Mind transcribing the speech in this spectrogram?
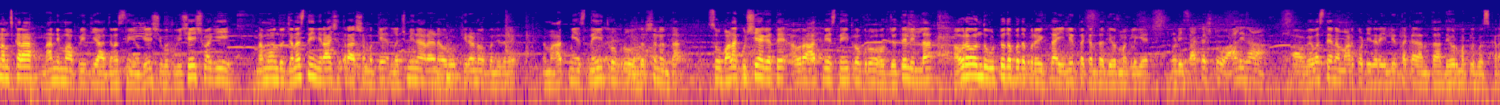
ನಮಸ್ಕಾರ. ನಾನು ನಿಮ್ಮ ಪ್ರೀತಿಯ ಜನಸ್ನೇಹಿ ಯೋಗೇಶ್. ಇವತ್ತು ವಿಶೇಷವಾಗಿ ನಮ್ಮ ಒಂದು ಜನಸ್ನೇಹಿ ನಿರಾಶ್ರಿತರ ಆಶ್ರಮಕ್ಕೆ ಲಕ್ಷ್ಮೀನಾರಾಯಣ ಅವರು ಕಿರಣ್ ಅವರು ಬಂದಿದ್ದಾರೆ. ನಮ್ಮ ಆತ್ಮೀಯ ಸ್ನೇಹಿತರೊಬ್ಬರು ದರ್ಶನ್ ಅಂತ. ಸೊ ಬಹಳ ಖುಷಿ ಆಗತ್ತೆ. ಅವರ ಆತ್ಮೀಯ ಸ್ನೇಹಿತರೊಬ್ಬರು ಅವ್ರ ಜೊತೆಲಿಲ್ಲ ಅವರ ಒಂದು ಹುಟ್ಟುದಬ್ಬದ ಪ್ರಯುಕ್ತ ಇಲ್ಲಿರ್ತಕ್ಕಂಥ ದೇವ್ರ ಮಕ್ಕಳಿಗೆ. ನೋಡಿ ಸಾಕಷ್ಟು ಹಾಲಿನ ವ್ಯವಸ್ಥೆಯನ್ನು ಮಾಡಿಕೊಟ್ಟಿದ್ದಾರೆ ಇಲ್ಲಿರ್ತಕ್ಕಂಥ ದೇವ್ರ ಮಕ್ಕಳಿಗೋಸ್ಕರ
